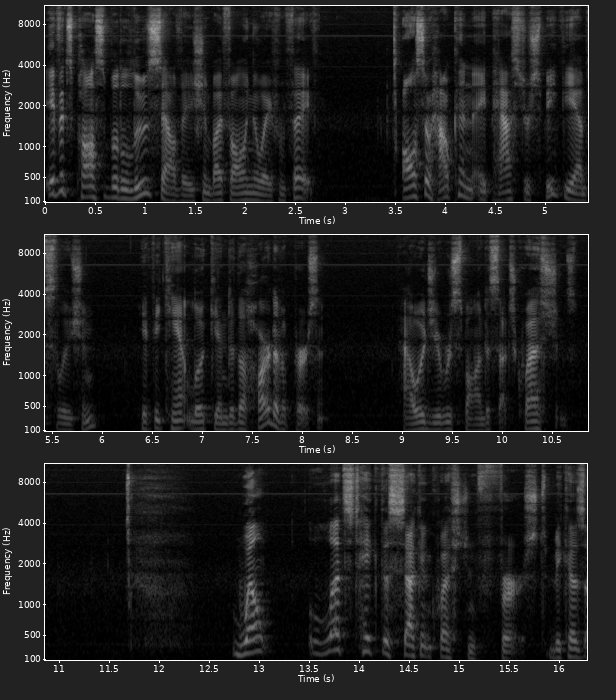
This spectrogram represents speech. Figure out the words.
if it's possible to lose salvation by falling away from faith. Also, how can a pastor speak the absolution if he can't look into the heart of a person? How would you respond to such questions? Well, let's take the second question first, because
